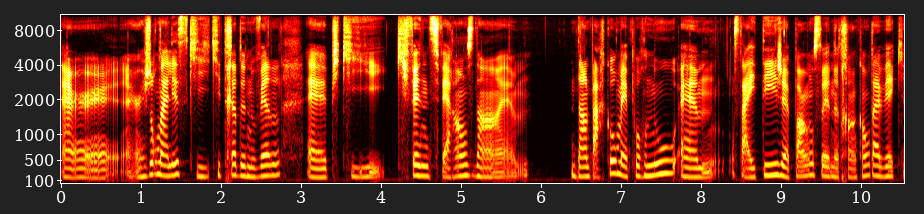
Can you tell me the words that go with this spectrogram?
un, journaliste qui, qui, traite de nouvelles euh, puis qui, qui, fait une différence dans, euh, dans le parcours. Mais pour nous, ça a été, je pense, notre rencontre avec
